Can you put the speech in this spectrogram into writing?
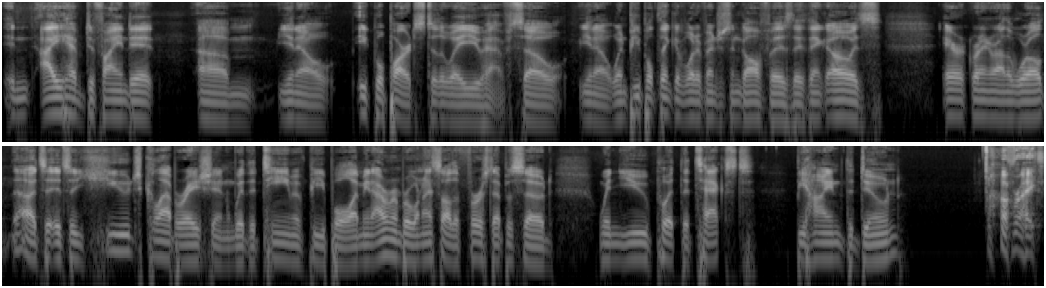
in, I have defined it um, you know, equal parts to the way you have. So, you know, when people think of what Adventures in Golf is, they think, oh, it's Erik running around the world. No, it's a, it's a huge collaboration with a team of people. I mean, I remember when I saw the first episode when you put the text behind the dune. Oh, right.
